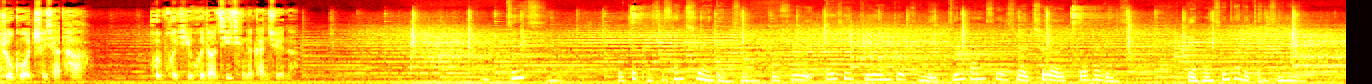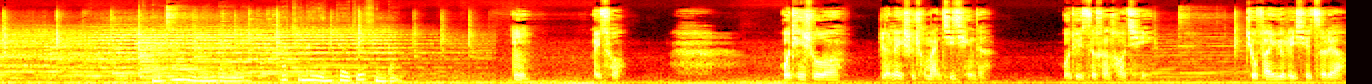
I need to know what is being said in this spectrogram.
如果我吃下它，会不会体会到激情的感觉呢？激情？我这可是三次元点心，不是 A C G N 作品里金光四射、吃了就会脸脸红心跳的点心吗！我明白了，阿成的研究激情吧？嗯，没错。我听说人类是充满激情的，我对此很好奇，就翻阅了一些资料。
